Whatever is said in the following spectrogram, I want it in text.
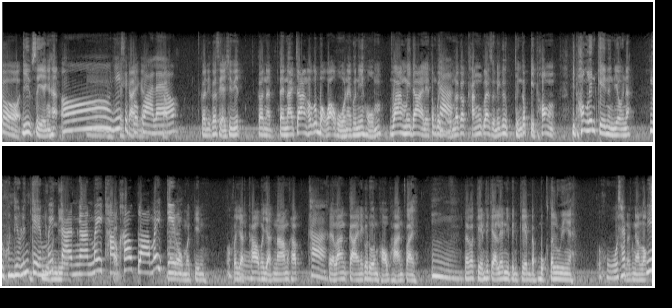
ก็ยี่สิบสี่เองฮะ อ๋ออมยี่สิบใกกล้ๆกันว่าๆแล้วก็นี่ก็เสียชีวิตก็นะแต่นายจ้างเขาก็บอกว่าโอ้โหนายคนนี้โหมว่างไม่ได้เลยต้องเป็นค่ะ โหมแล้วก็ครั้งล่าสุดนี้คือถึงก็ปิดห้อง ปิดห้องเล่นเกมอย่างเดียวเลยนะ อยู่คนเดียวเล่นเกมอยู่ไม่คนเดียวการงานไม่ครับทำข้าวปลาไม่กิไม่นออกมากิน โอ้โห ประหยัดข้าวประหยัดน้ำครับ ค่ะ แต่ร่างกายนี่ก็โดนเผาผลาญไป อืมแล้วก็เกมที่แกเล่นนี่เป็นเกมแบบบุกตะลุยไง โอ้โหใช้แล้วงานล็อกนี่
